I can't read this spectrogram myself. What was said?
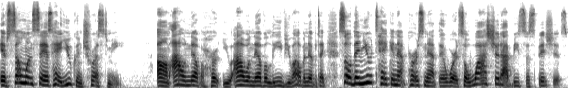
If someone says, hey, you can trust me, um, I'll never hurt you. I will never leave you. I will never take. So then you're taking that person at their word. So why should I be suspicious?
